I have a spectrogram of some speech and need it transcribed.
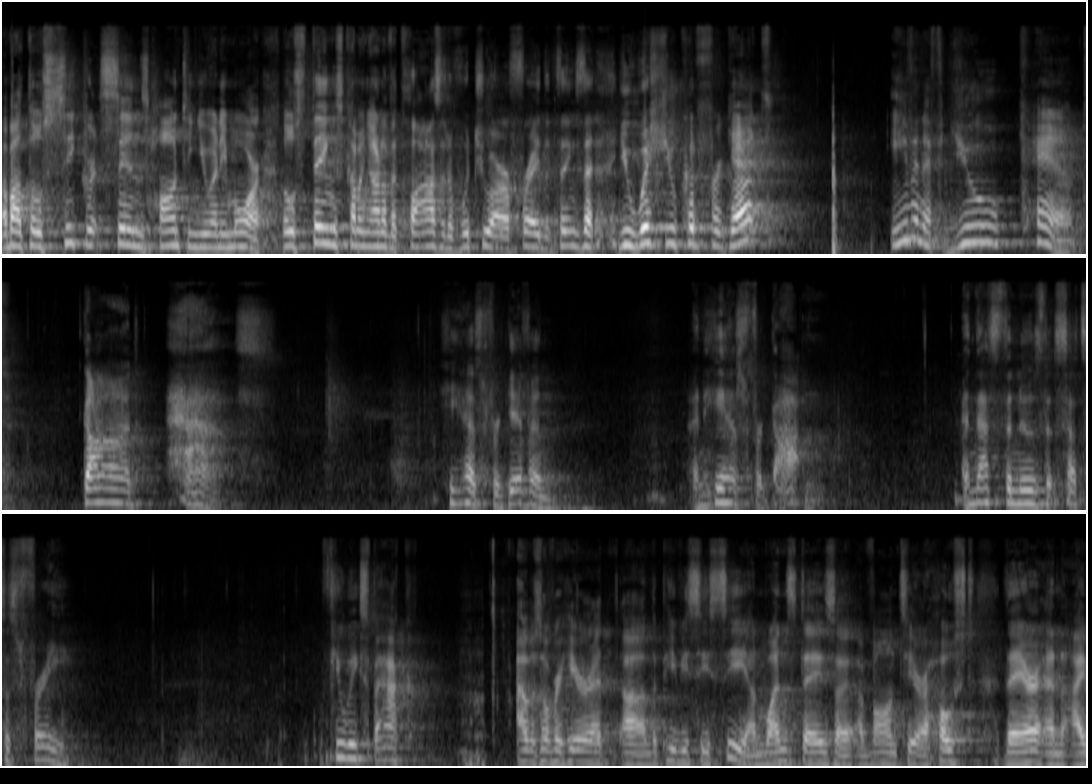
about those secret sins haunting you anymore, those things coming out of the closet of which you are afraid, the things that you wish you could forget. Even if you can't, God has. He has forgiven and He has forgotten. And that's the news that sets us free. A few weeks back, I was over here at uh, the PVCC on Wednesdays. I volunteer, a host there, and I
